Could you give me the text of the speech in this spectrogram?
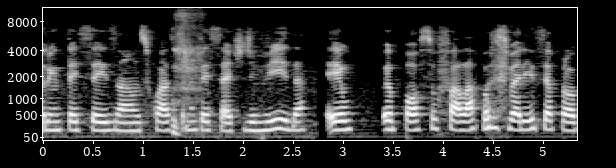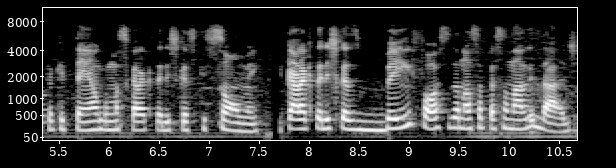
36 anos, quase 37 de vida, eu, eu posso falar por experiência própria que tem algumas características que somem. Características bem fortes da nossa personalidade.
